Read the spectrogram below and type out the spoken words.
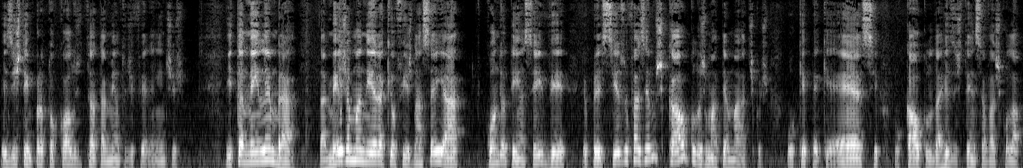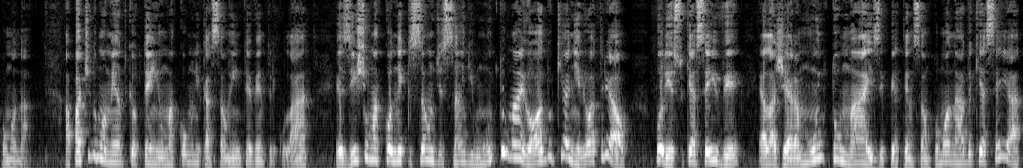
existem protocolos de tratamento diferentes. E também lembrar, da mesma maneira que eu fiz na CIA, quando eu tenho a CIV, eu preciso fazer os cálculos matemáticos, o QPQS, o cálculo da resistência vascular pulmonar. A partir do momento que eu tenho uma comunicação interventricular, existe uma conexão de sangue muito maior do que a nível atrial. Por isso que a CIV ela gera muito mais hipertensão pulmonar do que a CIA,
